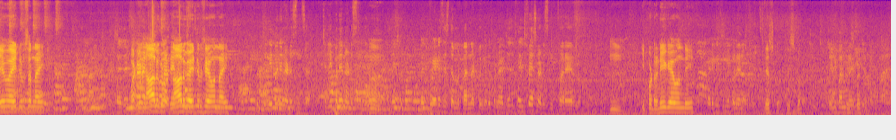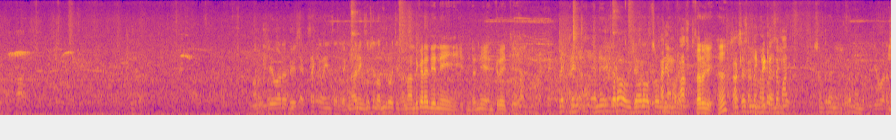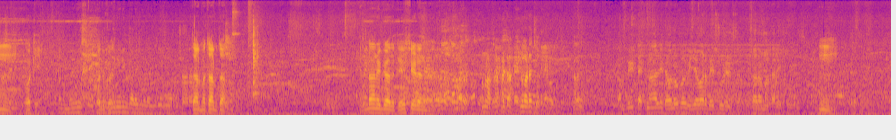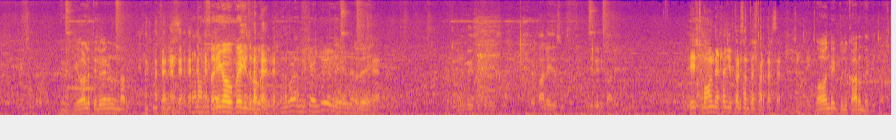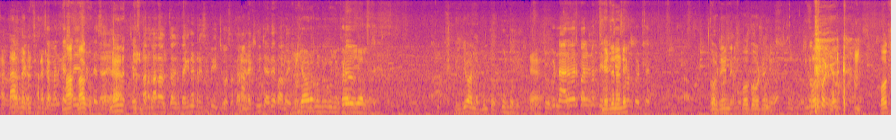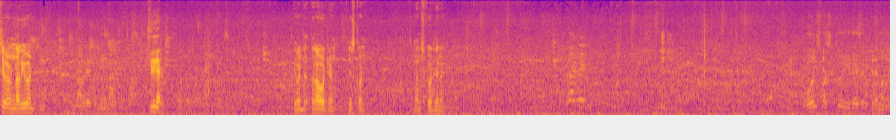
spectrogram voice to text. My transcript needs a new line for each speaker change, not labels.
ఏం ఐటమ్స్ ఉన్నాయి? నాలుగు నాలుగు ఐటమ్స్ ఏమున్నాయి?
ఇప్పుడు చిల్లీ పనీర్ నడుస్తుంది సార్. చిల్లీ నడుస్తుంది.
ఆ.
నెక్స్ట్ వెజ్ ఫ్రైడ్ రైస్ ఇస్తాం మీరు బర్నట్ మీద. ఇప్పుడు నడిచేది ఫ్రెంచ్ ఫ్రైస్ నడుస్తుంది ఫర్.
ఇప్పుడు రెడీగా
చిల్లీ నడుస్తుంది.
తీసుకో తీసుకో.
విజయవాడ అందరూ వచ్చేసి
అందుకనే దీన్ని ఇవన్నీ ఎంకరేజ్ చేయాలి.
విజయవాడ ఉత్సవం
సరోజీ
కూడా
విజయవాడ
ఓకే.
ఇంజనీరింగ్ కాలేజ్ కూడా.
చాలు చాలు చాలు. తినడానికి కాదు టేస్ట్ చేయడానికి
నువ్వు అడచ్చు
అలాగే complete technology developer Vijayawada base students sir Usharama college students.
విజయవాడలో తెలివైన ఉన్నారు. సరిగా ఉపయోగించడం అదే.
మూవీస్ ఫిలిమ్స్ ఇక్కడ colleges sir engineering college
taste బాగుంది ఎట్లా చెప్తాడు సంతోషపడతారు సార్.
బాగుంది కొంచెం కారం తగ్గించాలి.
కారం తగ్గించాలి.
నాకు.
మన మన తగినట్టు రెసిపీ ఇచ్చుకో సార్. నెక్స్ట్ నుంచి అదే ఫాలో అయిపోయింది
విజయవాడ గుంటూరు కొంచెం.
విజయవాడలో గుంటూరు.
గుంటూరు.
ఇప్పుడు నారవారి పాలన
మీరు తినండి. ఒకటి పోక్ ఒకటి ఇవ్వండి. నాలుగు ఇవ్వండి
నాలుగు లీటర్లు, ముందు నాలుగు లీటర్లు.
శ్రీ గారు
ఇవ్వండి. తర్వాత తీసుకోండి. మనిషి కూడా తినండి
హోల్స్ ఫస్ట్ ఇదే సార్ ఇక్కడే మనం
